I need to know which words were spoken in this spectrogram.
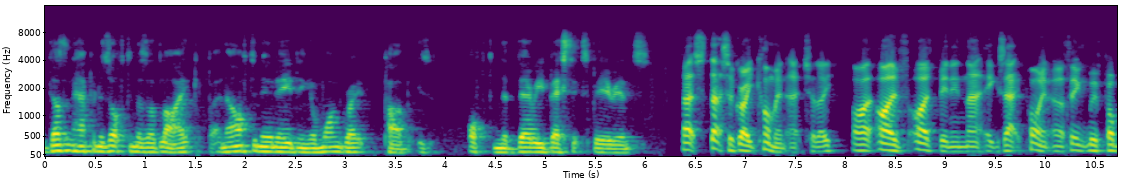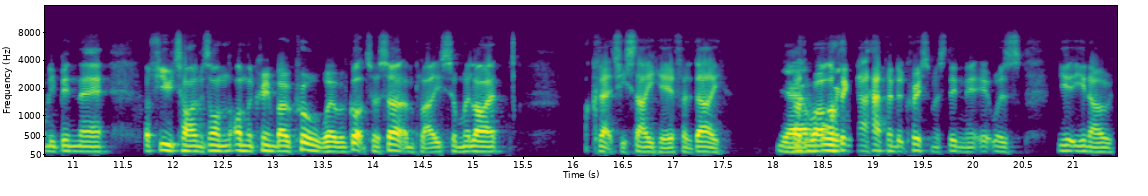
It doesn't happen as often as I'd like, but an afternoon evening in one great pub is often the very best experience. That's that's a great comment actually. I, I've I've been in that exact point, and I think we've probably been there a few times on on the Crimbo Crawl where we've got to a certain place and we're like, I could actually stay here for the day. Yeah, well, I think that happened at Christmas, didn't it? It was you, you know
